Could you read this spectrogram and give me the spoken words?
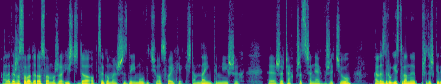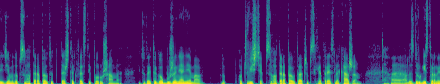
ale też osoba dorosła może iść do obcego mężczyzny i mówić o swoich jakichś tam najintymniejszych rzeczach, przestrzeniach w życiu. Ale z drugiej strony, przecież kiedy idziemy do psychoterapeuty, to też te kwestie poruszamy. I tutaj tego oburzenia nie ma. No, oczywiście, psychoterapeuta czy psychiatra jest lekarzem, tak. E, ale z drugiej strony,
